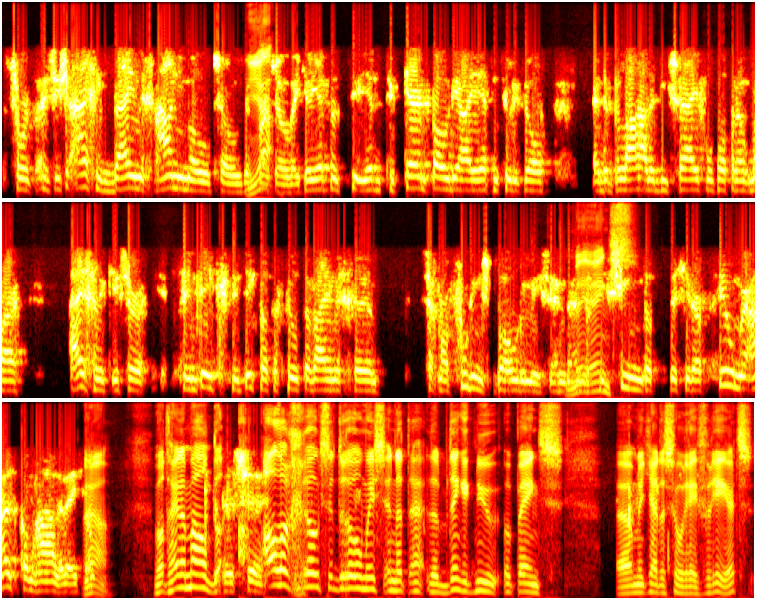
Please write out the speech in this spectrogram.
soort. Er is eigenlijk weinig animo of zo. Zeg Ja. maar zo weet je. Je, hebt, het- je hebt natuurlijk kernpodia, je hebt natuurlijk wel eh, de bladen die schrijven of wat dan ook. Maar eigenlijk is er, vind ik, vind ik dat er veel te weinig. eh, zeg maar voedingsbodem is. En, en Mee dat je zien dat, dat je daar veel meer uit kan halen, weet je wel. Ja. Wat helemaal de Dus, eh, allergrootste droom is, en dat, dat bedenk ik nu opeens, omdat jij dat zo refereert.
